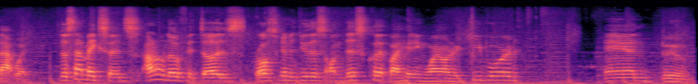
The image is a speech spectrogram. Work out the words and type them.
that way. Does that make sense? I don't know if it does. We're also going to do this on this clip by hitting Y on our keyboard. And boom.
